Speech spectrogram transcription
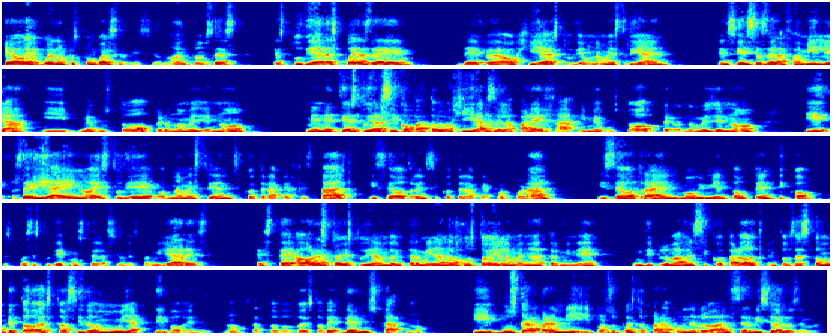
que hoy, bueno, pues pongo al servicio, ¿no? Entonces, estudié después de, de pedagogía, estudié una maestría en, en, ciencias de la familia y me gustó, pero no me llenó. Me metí a estudiar psicopatologías de la pareja y me gustó, pero no me llenó. Y seguí ahí, ¿no? Estudié una maestría en psicoterapia gestalt, hice otra en psicoterapia corporal, hice otra en movimiento auténtico, después estudié constelaciones familiares, este, ahora estoy estudiando y terminando, justo hoy en la mañana terminé un diplomado en psicotarot, entonces como que todo esto ha sido muy activo en mí, ¿no? O sea, todo esto de, de buscar, ¿no? Y buscar para mí y por supuesto para ponerlo al servicio de los demás.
